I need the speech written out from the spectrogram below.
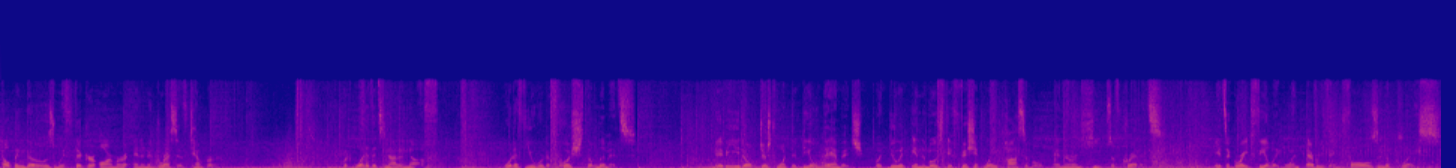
helping those with thicker armor and an aggressive temper. But what if it's not enough? What if you were to push the limits? Maybe you don't just want to deal damage, but do it in the most efficient way possible and earn heaps of credits. It's a great feeling when everything falls into place.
